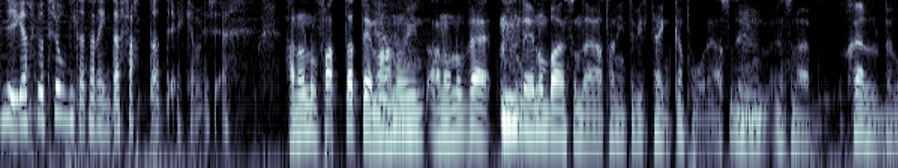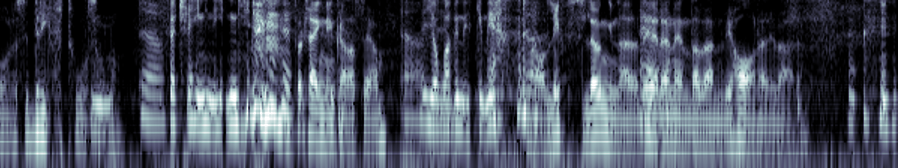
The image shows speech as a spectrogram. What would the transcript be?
Det är ganska otroligt att han inte har fattat det kan man ju säga. Han har nog fattat det men han har, inte, han har nog det är nog bara en sån där att han inte vill tänka på det. Alltså det är en, en sån där självbevarelsedrift hos Mm. honom. Ja. förträngning. Förträngning kallas det ja. Det jobbar vi mycket med. ja. Livslögner, det är den enda vän vi har här i världen.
